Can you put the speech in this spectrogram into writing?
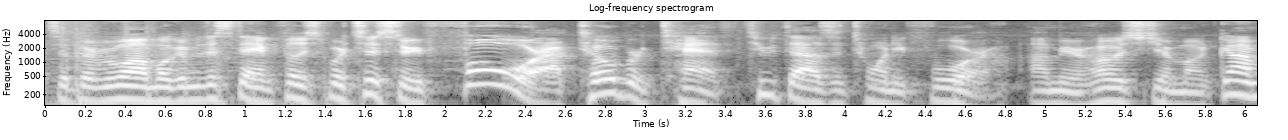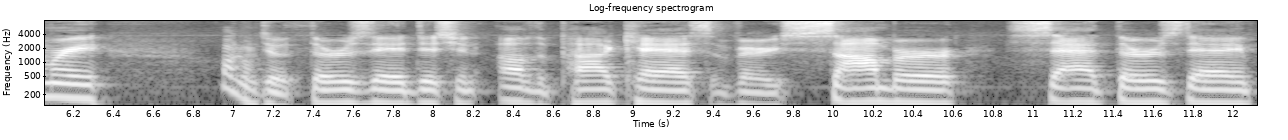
What's up, everyone? Welcome to this day in Philly sports history for October 10th, 2024. I'm your host, Jim Montgomery. Welcome to a Thursday edition of the podcast, a very somber, sad Thursday.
